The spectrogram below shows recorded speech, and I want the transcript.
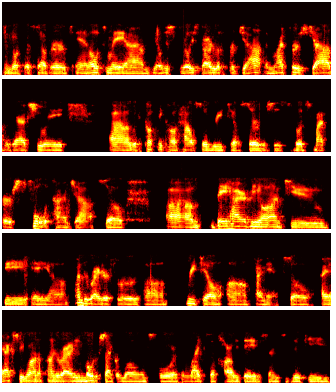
the northwest suburbs, and ultimately, um, you know, just really started looking for a job. And my first job was actually uh, with a company called Household Retail Services. Was my first full time job. So um, they hired me on to be a um, underwriter for um, retail um, finance. So I actually wound up underwriting motorcycle loans for the likes of Harley Davidson, Suzuki,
